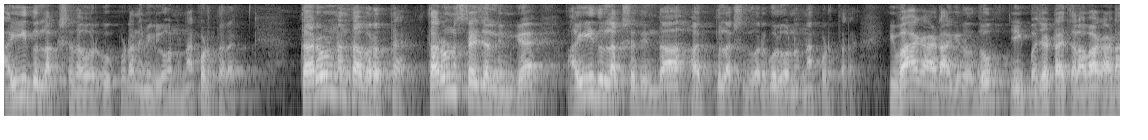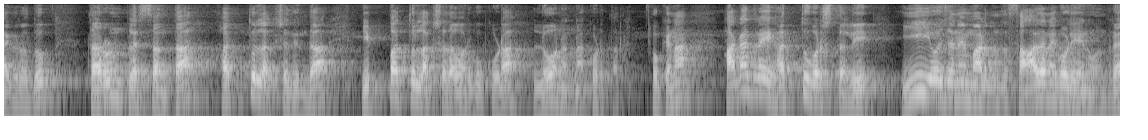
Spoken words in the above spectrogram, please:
ಐದು ಲಕ್ಷದವರೆಗೂ ಕೂಡ ನಿಮಗೆ ಲೋನನ್ನು ಕೊಡ್ತಾರೆ. ತರುಣ್ ಅಂತ ಬರುತ್ತೆ. ತರುಣ್ ಸ್ಟೇಜಲ್ಲಿ ನಿಮಗೆ ಐದು ಲಕ್ಷದಿಂದ ಹತ್ತು ಲಕ್ಷದವರೆಗೂ ಲೋನನ್ನು ಕೊಡ್ತಾರೆ. ಇವಾಗ ಆ್ಯಡ್ ಆಗಿರೋದು, ಈಗ ಬಜೆಟ್ ಆಯ್ತಲ್ಲ, ಅವಾಗ ಆ್ಯಡ್ ಆಗಿರೋದು ತರುಣ್ ಪ್ಲಸ್ ಅಂತ ಹತ್ತು ಲಕ್ಷದಿಂದ ಇಪ್ಪತ್ತು ಲಕ್ಷದವರೆಗೂ ಕೂಡ ಲೋನನ್ನು ಕೊಡ್ತಾರೆ. ಓಕೆನಾ ಹಾಗಾದರೆ ಈ ಹತ್ತು ವರ್ಷದಲ್ಲಿ ಈ ಯೋಜನೆ ಮಾಡಿದಂಥ ಸಾಧನೆಗಳು ಏನು ಅಂದರೆ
